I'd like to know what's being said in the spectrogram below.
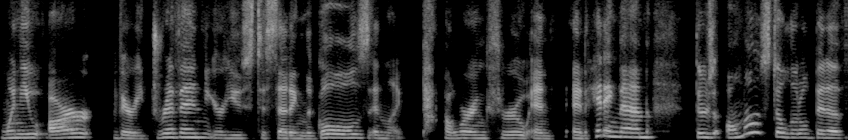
When you are very driven, you're used to setting the goals and like powering through and and hitting them. There's almost a little bit of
